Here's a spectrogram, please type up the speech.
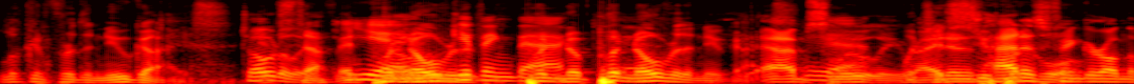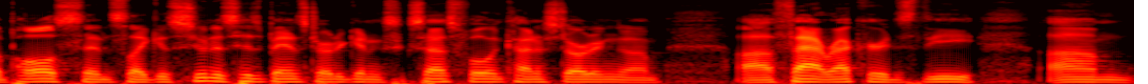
looking for the new guys, Totally. and stuff, and Yeah, putting and over giving the, back, o- putting yeah. over the new guys. Absolutely, Which right. is And has had his cool. finger on the pulse since like as soon as his band started getting successful and kind of starting um, uh, Fat Wreck Chords. The um,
